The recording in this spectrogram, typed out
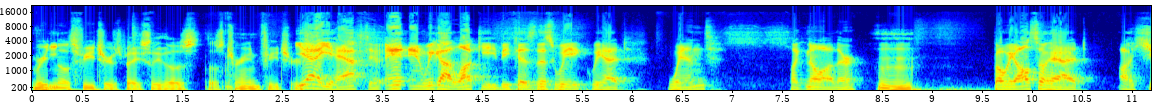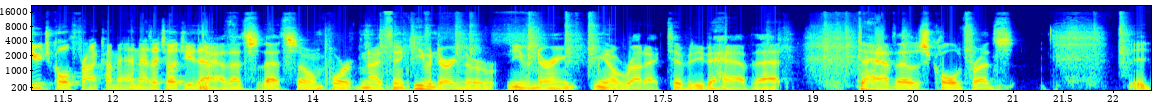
Reading those features, basically those those terrain features. yeah you have to and, and we got lucky because this week we had wind like no other Mm-hmm. but we also had a huge cold front come in as i told you that Yeah, that's that's so important. I think even during the even during you know rut activity to have that to have those cold fronts, it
